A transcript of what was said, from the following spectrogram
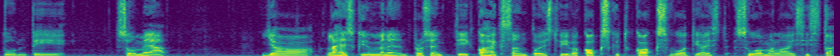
tuntia somea ja lähes 10 prosenttia 18-22-vuotiaista suomalaisista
